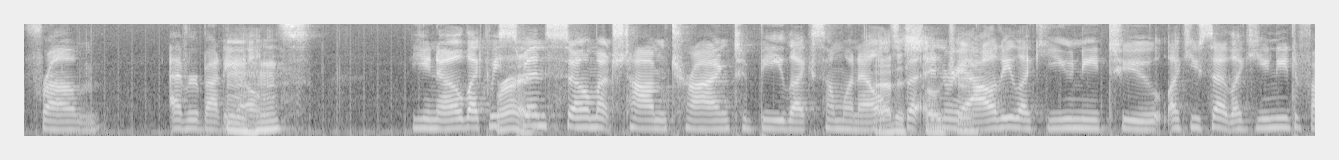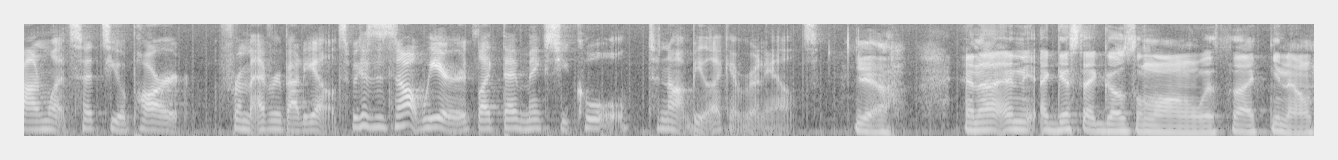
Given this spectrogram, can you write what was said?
from everybody else. You know, like we Mm-hmm. Right. spend so much time trying to be like someone else, but so in true. reality, like you need to, like you said, like you need to find what sets you apart from everybody else because it's not weird. Like that makes you cool to not be like everybody else. Yeah, and I and I guess that goes along with like you know,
